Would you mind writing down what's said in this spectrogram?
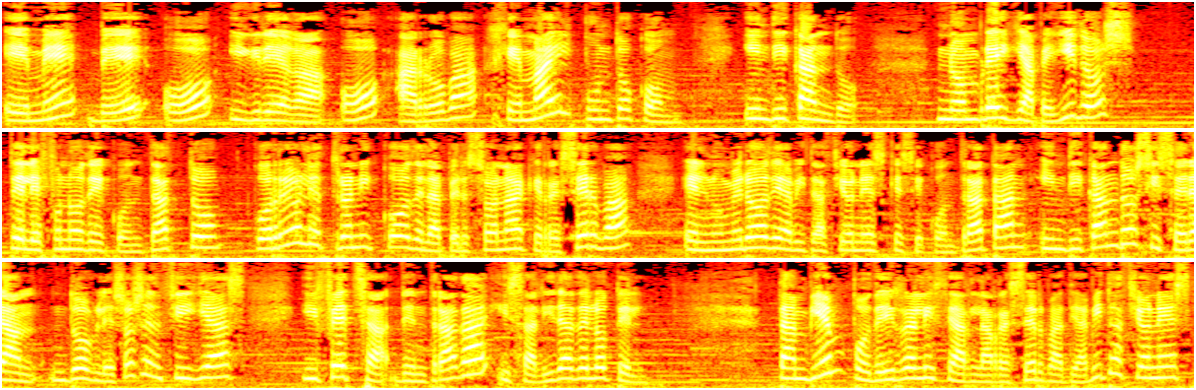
m b o y o gmail.com indicando nombre y apellidos, teléfono de contacto, correo electrónico de la persona que reserva, el número de habitaciones que se contratan, indicando si serán dobles o sencillas y fecha de entrada y salida del hotel. También podéis realizar la reserva de habitaciones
